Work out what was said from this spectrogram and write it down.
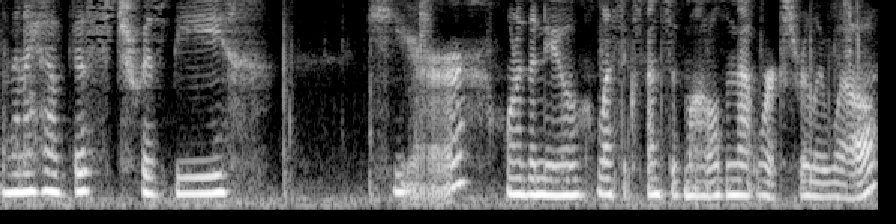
and then I have this TWSBI here, one of the new less expensive models, and that works really well.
